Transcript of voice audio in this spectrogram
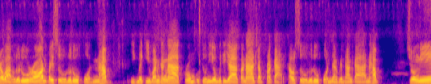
ระหว่างฤดูร้อนไปสู่ฤดูฝนนะครับ อีกไม่กี่วันข้างหน้ากรมอุตุนิยมวิทยาก็น่าจะประกาศเข้าสู่ฤดูฝนอย่างเป็นทางการนะครับ ช่วงนี้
